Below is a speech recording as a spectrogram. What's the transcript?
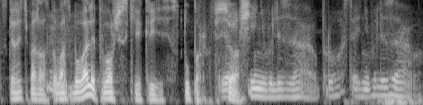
Скажите, пожалуйста, у вас бывали творческие кризисы, ступор, Я все? вообще не вылезаю, просто я не вылезаю.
